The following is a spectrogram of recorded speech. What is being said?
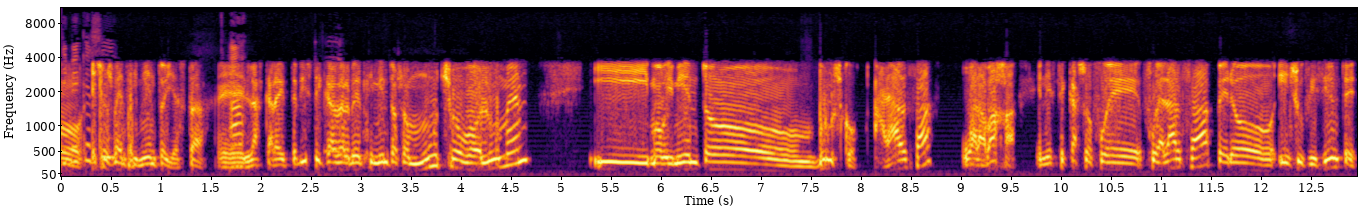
sí. Dime que eso es vencimiento y ya está. Eh, ah. Las características del vencimiento son mucho volumen y movimiento brusco al alza o a la baja. En este caso fue, fue al alza, pero insuficiente.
